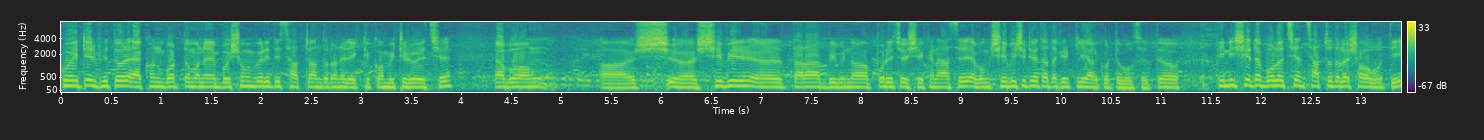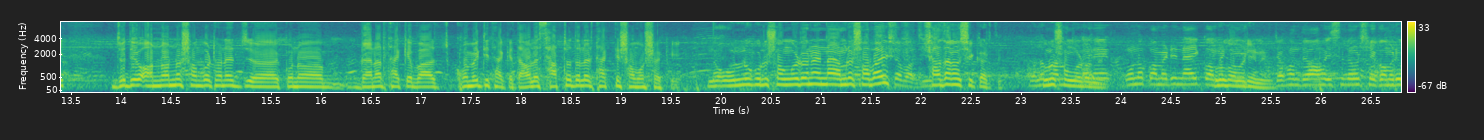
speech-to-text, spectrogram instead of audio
কুয়েটের ভিতর এখন বর্তমানে বৈষম্য বিরোধী ছাত্র আন্দোলনের একটি কমিটি রয়েছে এবং শিবির তারা বিভিন্ন পরিচয় সেখানে আছে এবং সে বিষয়টিও তাদেরকে ক্লিয়ার করতে বলছে। তো তিনি সেটা বলেছেন ছাত্রদলের সভাপতি। যদি অন্যান্য সংগঠনের কোনো ব্যানার থাকে বা কমিটি থাকে তাহলে ছাত্র দলের থাকতে সমস্যা কী? না অন্য কোনো সংগঠনের না আমরা সবাই সাধারণ শিক্ষার্থী কোনো সংগঠন কোনো কমিটি নাই committee কমিটি নেই। যখন দেওয়া হয়েছিল সেই কমিটি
